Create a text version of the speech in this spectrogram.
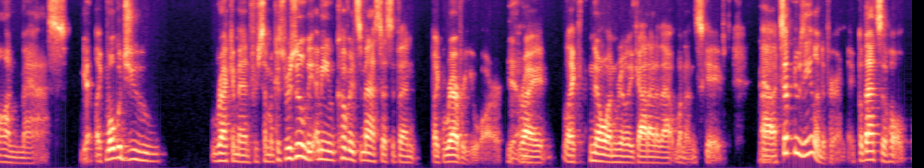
en masse, yeah. Like, what would you recommend for someone? Because presumably, I mean, COVID COVID's a mass death event, like wherever you are, yeah. right? Like, no one really got out of that one unscathed, yeah. uh, except New Zealand, apparently. But that's the whole,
